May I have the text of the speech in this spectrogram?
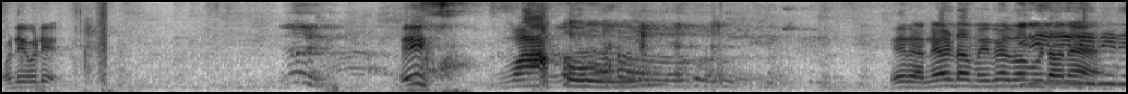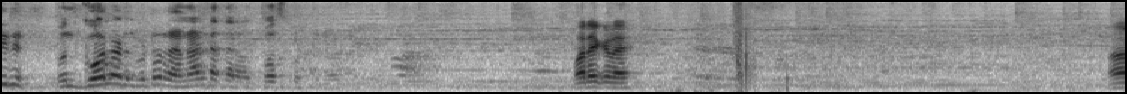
ಹೊಡಿ ಹೊಡಿ. ಏ ರೊನಾಲ್ಡೋ ಮೈ ಮೇಲೆ ಬಂದ್ಬಿಟ್ಟವನೆ. ಒಂದು ಗೋಲ್ ಹೊಡೆದ್ಬಿಟ್ಟು ರೊನಾಲ್ಡೋ ತರ ಒಂದು ಪೋಸ್ ಕೊಡ್ತೀನಿ. ಬರ ಕಡೆ. ಹಾ.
